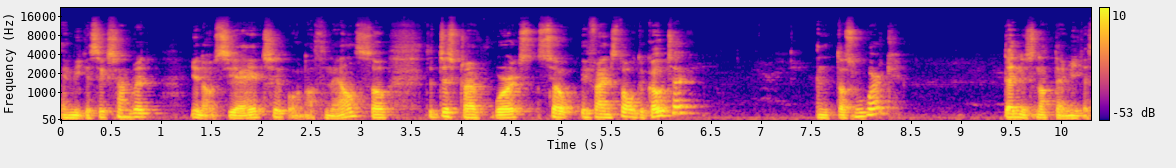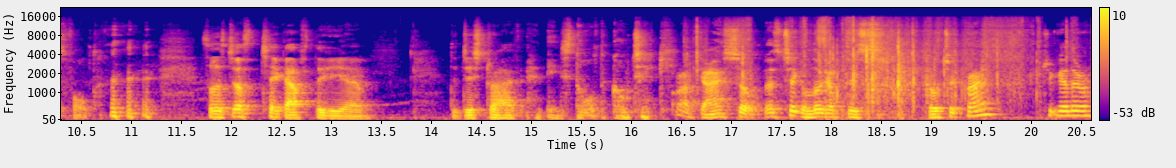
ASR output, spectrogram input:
Amiga 600, you know, CIA chip or nothing else. So the disk drive works. So if I install the Gotek and it doesn't work, then it's not the Amiga's fault. so let's just take off the uh, the disk drive and install the Gotek. Alright guys, so let's take a look at this Gotek drive together.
